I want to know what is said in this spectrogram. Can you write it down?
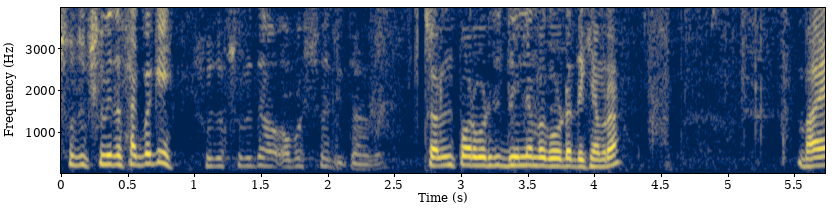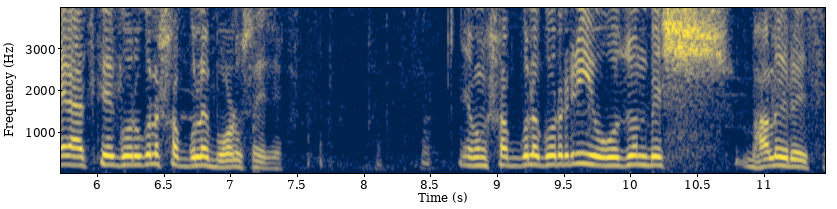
সুযোগ সুবিধা থাকবে কি? সুযোগ সুবিধা অবশ্যই দিতে হবে। চলেন পরবর্তী দুই নম্বর গরুটা দেখি আমরা। ভাইয়ের আজকে গরুগুলো সবগুলো বড় সাইজের এবং সবগুলো গরুরই ওজন বেশ ভালোই রয়েছে।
